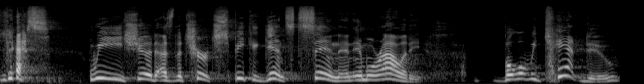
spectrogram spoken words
yes, we should, as the church, speak against sin and immorality. But what we can't do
